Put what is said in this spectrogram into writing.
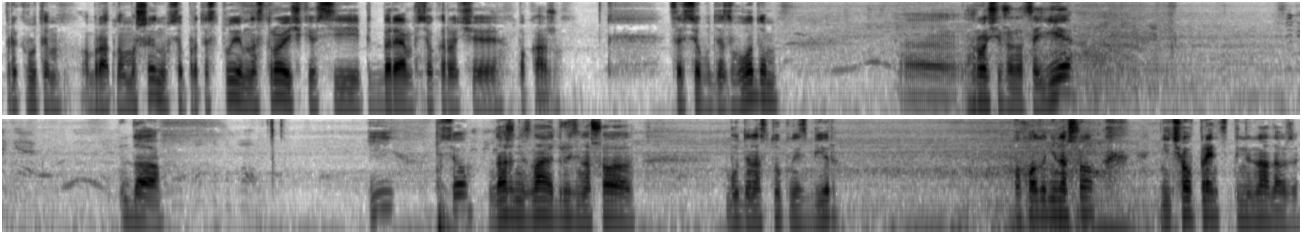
прикрутимо обратно в машину, все протестуємо, настроєчки всі підберемо, все коротше, покажу. Це все буде згодом. Е, гроші вже на це є. Да. І все. Навіть не знаю, друзі, на що буде наступний збір. Походу ні на що. Нічого в принципі не треба вже.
